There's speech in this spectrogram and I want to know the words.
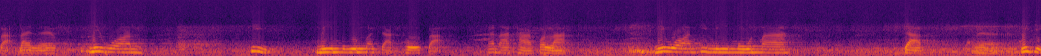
สะได้แล้ว นิวรณ์ที่มีมูลมาจากโทสะพระอนาคาก็ละ นิวรณ์ที่มีมูลมาจากวิจิ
